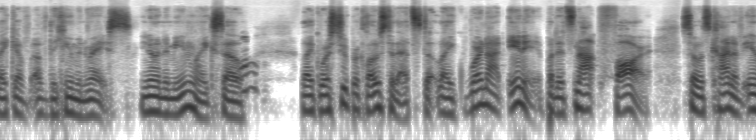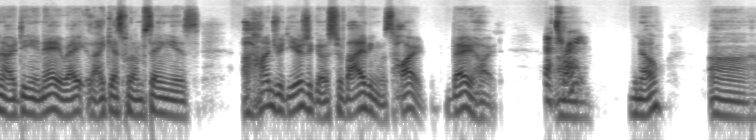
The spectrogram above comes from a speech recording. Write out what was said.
like of, of the human race. You know what i mean? Like so yeah. like we're super close to that stuff like we're not in it but it's not far. So it's kind of in our dna right? I guess what i'm saying is a hundred years ago surviving was hard very hard. That's um, right. you know uh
